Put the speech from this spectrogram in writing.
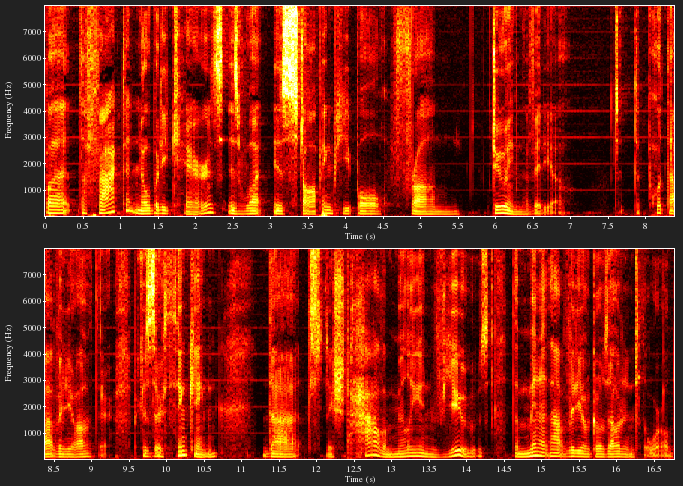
But the fact that nobody cares is what is stopping people from doing the video, to, to put that video out there, because they're thinking that they should have a million views the minute that video goes out into the world.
